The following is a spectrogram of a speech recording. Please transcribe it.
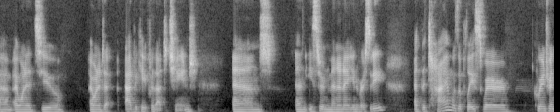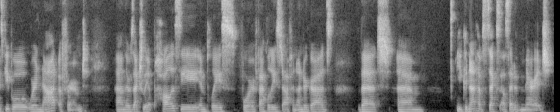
um, I wanted to I wanted to advocate for that to change. and an Eastern Mennonite University at the time was a place where queer and trans people were not affirmed. Um, there was actually a policy in place for faculty, staff, and undergrads that um, you could not have sex outside of marriage,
